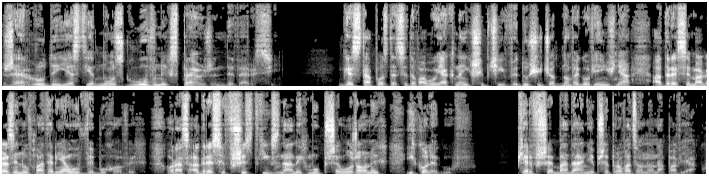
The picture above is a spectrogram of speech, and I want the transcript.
że Rudy jest jedną z głównych sprężyn dywersji. Gestapo zdecydowało jak najszybciej wydusić od nowego więźnia adresy magazynów materiałów wybuchowych oraz adresy wszystkich znanych mu przełożonych i kolegów. Pierwsze badanie przeprowadzono na Pawiaku.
